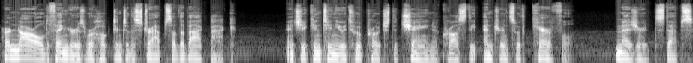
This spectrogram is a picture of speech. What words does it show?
Her gnarled fingers were hooked into the straps of the backpack, and she continued to approach the chain across the entrance with careful, measured steps.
